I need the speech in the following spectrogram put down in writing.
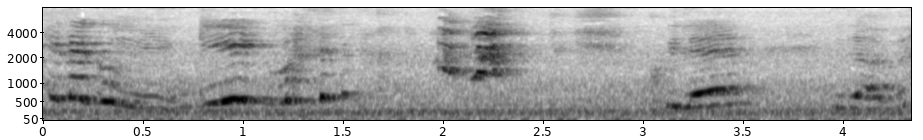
কীরকম গিট খুলে যাবে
